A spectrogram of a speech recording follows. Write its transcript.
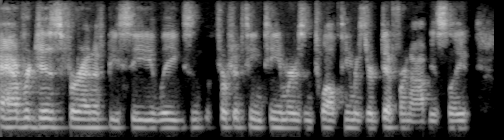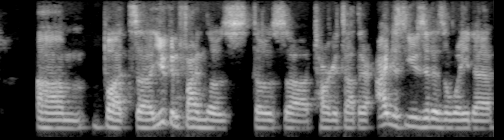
averages for NFBC leagues for 15 teamers and 12 teamers. They're different, obviously. Um, but uh, you can find those those uh, targets out there. I just use it as a way to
